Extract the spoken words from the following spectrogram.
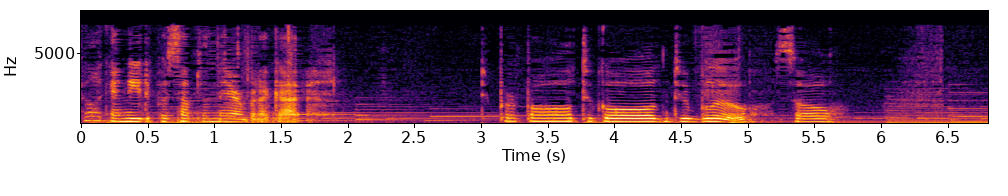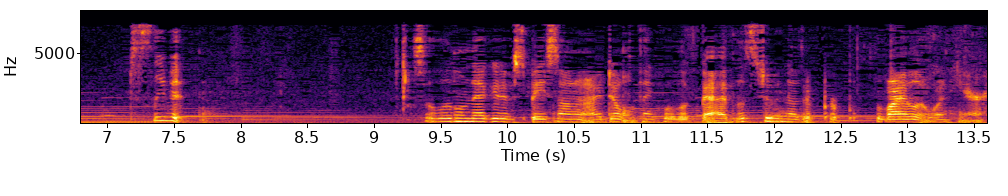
I feel like I need to put something there, but I got two purple, two gold, two blue. So just leave it. So a little negative space on it I don't think will look bad. Let's do another purple, violet one here.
